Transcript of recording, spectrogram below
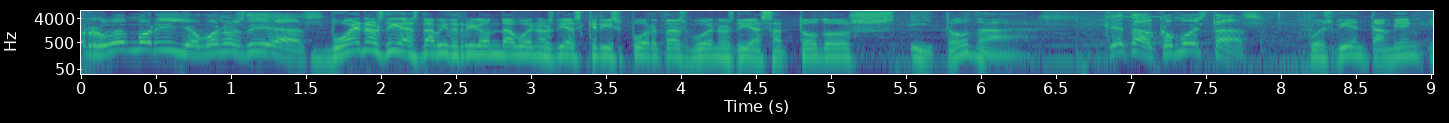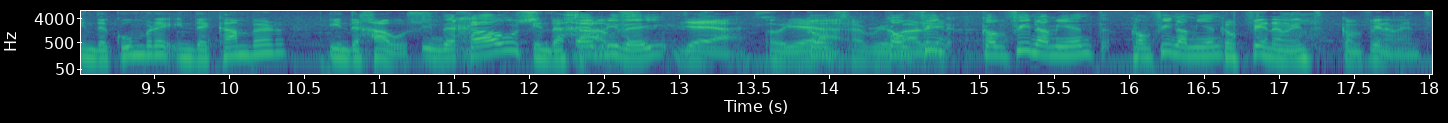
Rubén Morillo, buenos días. Buenos días, David Rionda. Buenos días, Cris Puertas. Buenos días a todos y todas. ¿Qué tal? ¿Cómo estás? Pues bien, también in the cumbre, in the camber, in the house. In the house, In the house. every day. Yeah, oh yeah, Conf- everybody. confin- confinamiento, confinamiento. Confinamiento, confinamiento.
